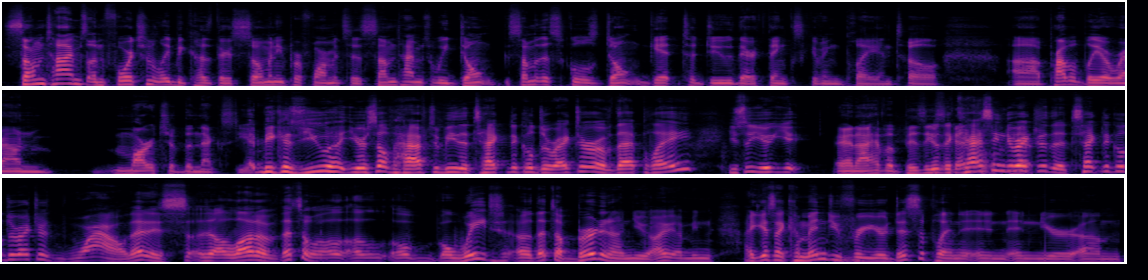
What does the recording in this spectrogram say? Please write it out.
sometimes unfortunately because there's so many performances sometimes we don't some of the schools don't get to do their thanksgiving play until uh, probably around march of the next year because you yourself have to be the technical director of that play. You so you you and i have a busy You're the schedule, casting director, yes. the technical director. Wow, that is a lot of that's a a, a, weight. Uh, that's a burden on you. I, I mean, I guess I commend you for Mm-hmm. your discipline and, and your um,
